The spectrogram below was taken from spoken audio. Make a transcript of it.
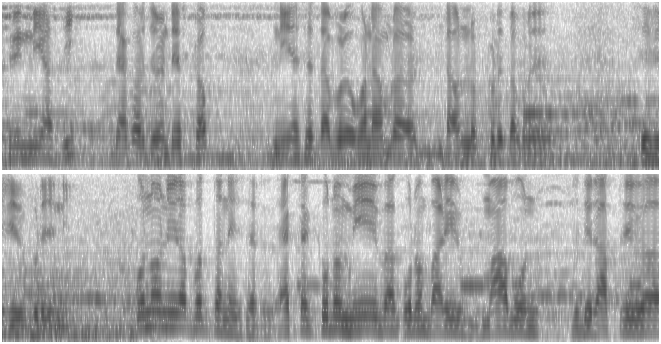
স্ক্রিন নিয়ে আসি, দেখার জন্য ডেস্কটপ নিয়ে এসে তারপরে ওখানে আমরা ডাউনলোড করে তারপরে সিসিটিভি ফুটেজ নিই। কোনো নিরাপত্তা নেই, স্যার। একটা কোনো মেয়ে বা কোনো বাড়ির মা বোন যদি রাত্রিবেলা,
